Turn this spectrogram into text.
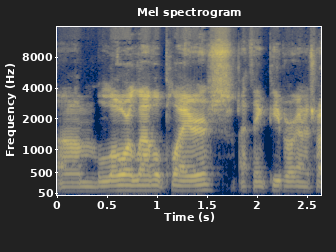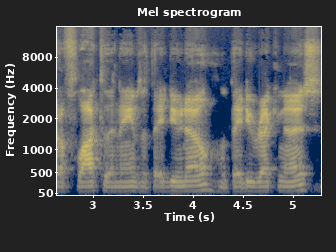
um, lower level players, I think people are going to try to flock to the names that they do know, that they do recognize.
